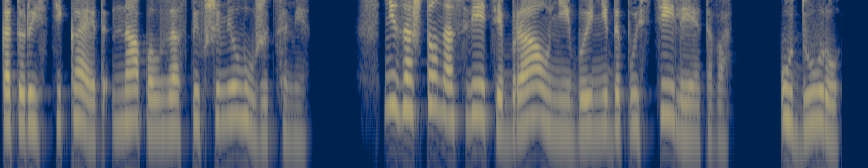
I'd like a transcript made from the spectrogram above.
который стекает на пол застывшими лужицами. Ни за что на свете Брауни бы не допустили этого. У Дуру,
